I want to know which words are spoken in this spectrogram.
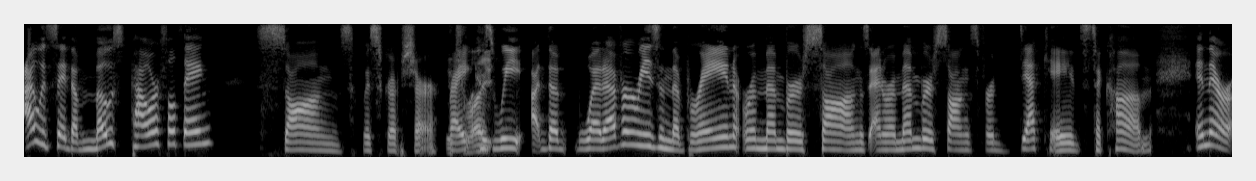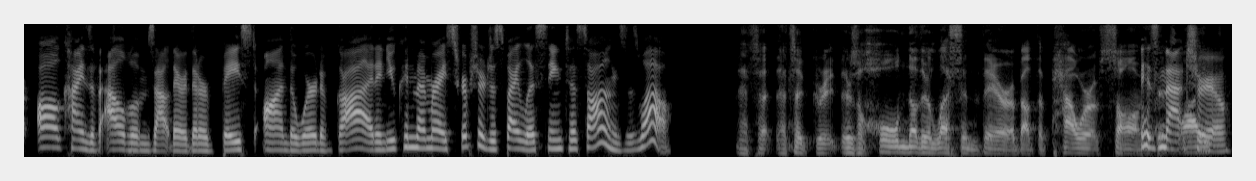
I would say the most powerful thing songs with scripture, It's right? Because right. we, the whatever reason, the brain remembers songs and remembers songs for decades to come. And there are all kinds of albums out there that are based on the word of God. And you can memorize scripture just by listening to songs as well. That's a that's a great. There's a whole nother lesson there about the power of song. Isn't that true?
